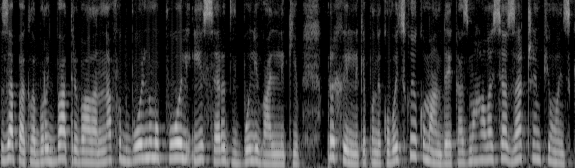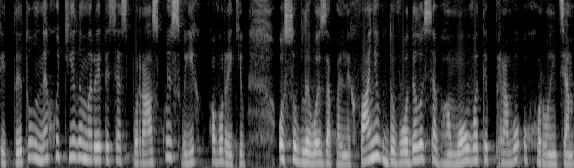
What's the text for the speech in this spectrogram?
Запекла боротьба тривала на футбольному полі і серед вболівальників. Прихильники Пониковицької команди, яка змагалася за чемпіонський титул, не хотіли миритися з поразкою своїх фаворитів. Особливо запальних фанів доводилося вгамовувати правоохоронцям.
